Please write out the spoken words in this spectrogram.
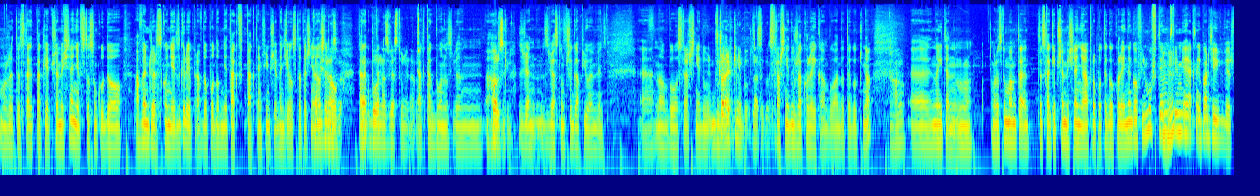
może to jest tak, takie przemyślenie w stosunku do Avengers koniec gry, prawdopodobnie tak, tak ten film się będzie ostatecznie tak nazywał. Nazywa. Tak, tak, było na zwiastunie nawet. Tak, tak było na zwiastunie. Polskim. Zwiastun przegapiłem, więc e, no było strasznie du duża. Wczoraj w kinie był, dlatego. Strasznie duża kolejka była do tego kina. E, no i ten... Mm, po prostu mam ta, to jest takie przemyślenia a propos tego kolejnego filmu. W tym mhm. filmie jak najbardziej, wiesz,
